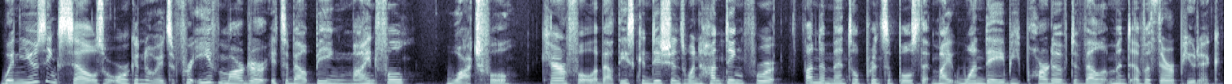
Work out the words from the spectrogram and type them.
When using cells or organoids, for Eve Marder, it's about being mindful, watchful, careful about these conditions when hunting for fundamental principles that might one day be part of development of a therapeutic.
